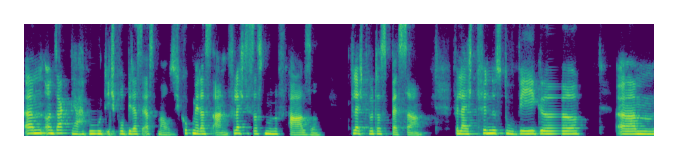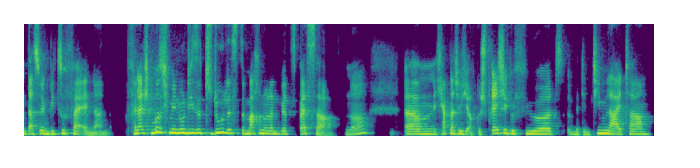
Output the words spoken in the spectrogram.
ähm, und sagt, ja gut, ich probiere das erstmal aus, ich gucke mir das an. Vielleicht ist das nur eine Phase. Vielleicht wird das besser. Vielleicht findest du Wege, ähm, das irgendwie zu verändern. Vielleicht muss ich mir nur diese To-Do-Liste machen und dann wird es besser. Ne? Ähm, ich habe natürlich auch Gespräche geführt mit dem Teamleiter,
